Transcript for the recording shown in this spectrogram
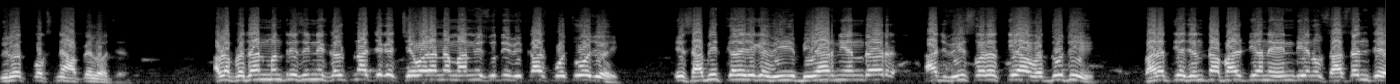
વિરોધ પક્ષને આપેલો છે. આપણા પ્રધાનમંત્રીશ્રીની કલ્પના છે કે છેવાડાના માનવી સુધી વિકાસ પહોંચવો જોઈએ. એ સાબિત કરે છે કે બિહારની અંદર આજ વીસ વર્ષથી ત્યાં વધુથી ભારતીય જનતા પાર્ટી અને એનડીએ નું શાસન છે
